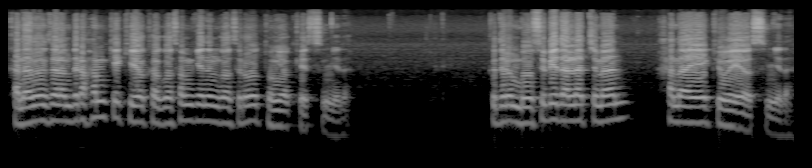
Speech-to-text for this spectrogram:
가난한 사람들을 함께 기억하고 섬기는 것으로 동역했습니다. 그들은 모습이 달랐지만 하나의 교회였습니다.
